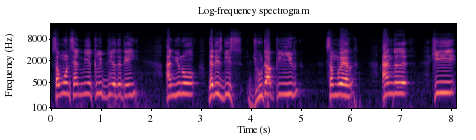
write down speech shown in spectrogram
Someone sent me a clip the other day, and you know, there is this Juta Peer somewhere, and uh, he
